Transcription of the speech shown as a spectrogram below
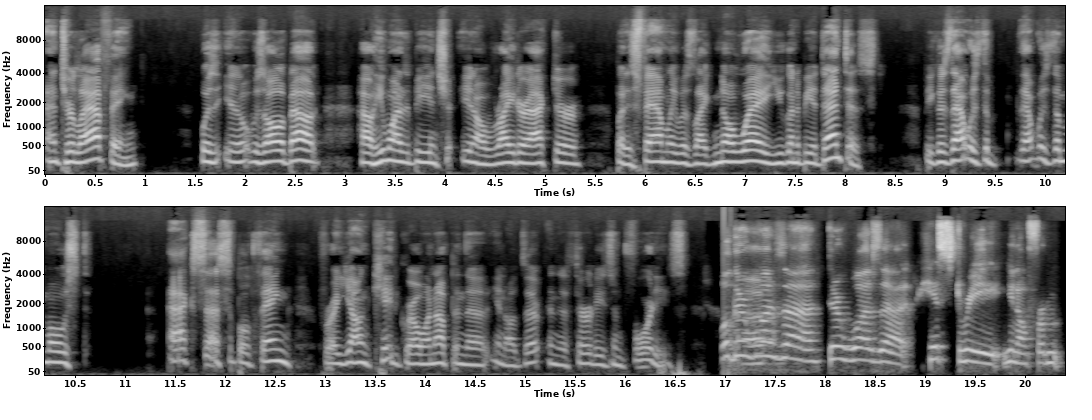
enter laughing was you know it was all about how he wanted to be, you know, writer, actor, but his family was like, no way, you're going to be a dentist. Because that was the, that was the most accessible thing for a young kid growing up in the, you know, the, in the 30s and 40s. Well, there uh, was a there was a history, you know. From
